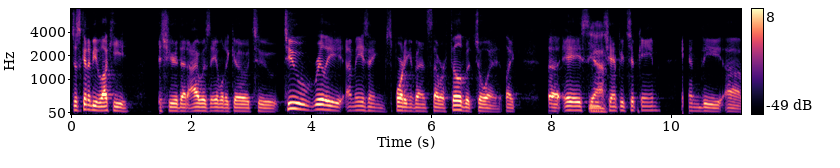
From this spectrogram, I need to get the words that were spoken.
just going to be lucky this year that I was able to go to two really amazing sporting events that were filled with joy, like the AAC yeah. championship game and the uh,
